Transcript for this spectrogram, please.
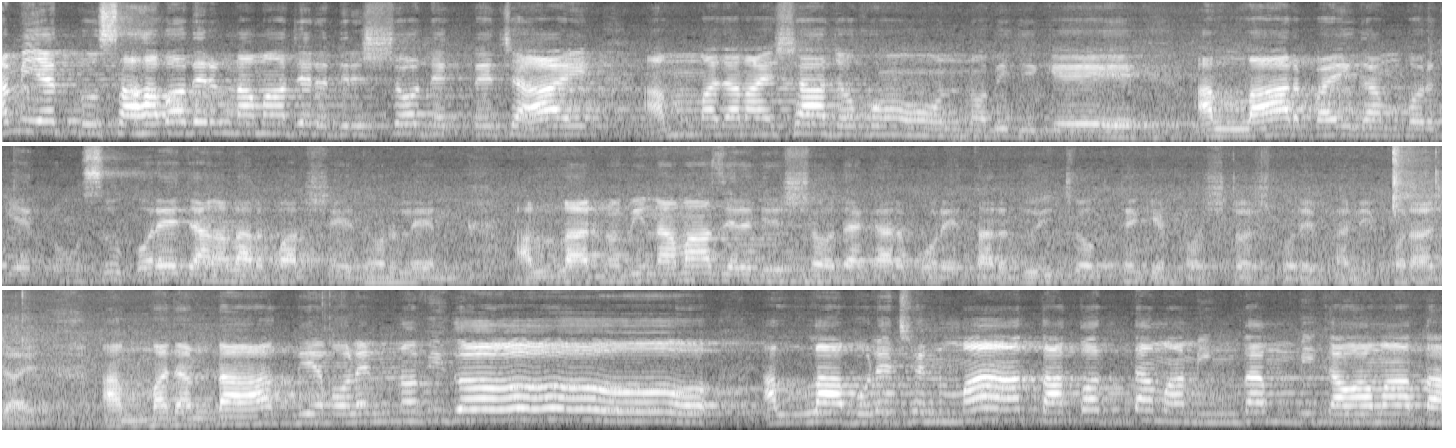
আমি একটু সাহাবাদের নামাজের দৃশ্য দেখতে চাই। আম্মা জান আয়সা যখন নবীজিকে আল্লাহর পাইগাম্বরকে একটু উঁচু করে জানালার পার্শ্বে ধরলেন, আল্লাহর নবী নামাজের দৃশ্য দেখার পরে তার দুই চোখ থেকে ফসফস করে পানি করা যায়। আম্মা জান ডাক দিয়ে বলেন, নবী গো, আল্লাহ বলেছেন, মা তাকদ্দাম আমিংদাম বিকাওয়া মা তা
